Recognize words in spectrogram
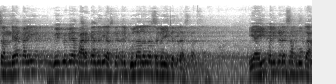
संध्याकाळी वेगवेगळ्या पार्ट्या जरी असल्या तरी गुलालाला सगळे एकत्र असतात. याही पलीकडे सांगू का?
